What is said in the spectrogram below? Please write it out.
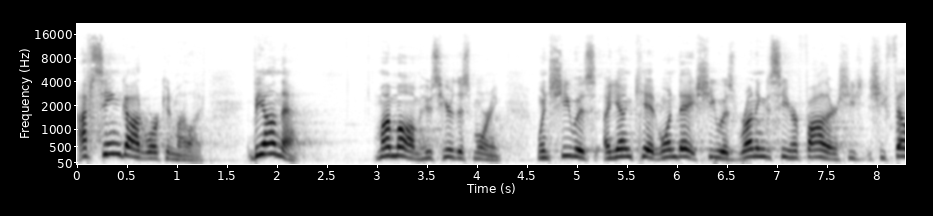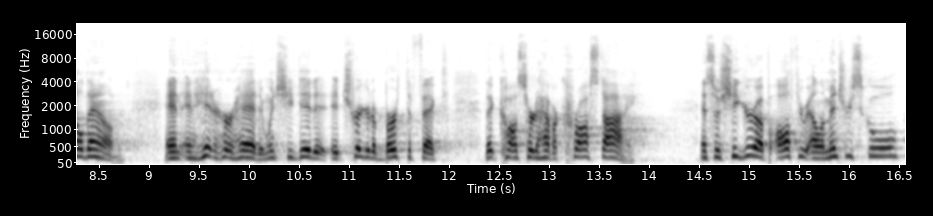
I've seen God work in my life. Beyond that, my mom, who's here this morning, when she was a young kid, one day she was running to see her father and she, she fell down and, and hit her head. And when she did it, it triggered a birth defect that caused her to have a crossed eye. And so she grew up all through elementary school,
